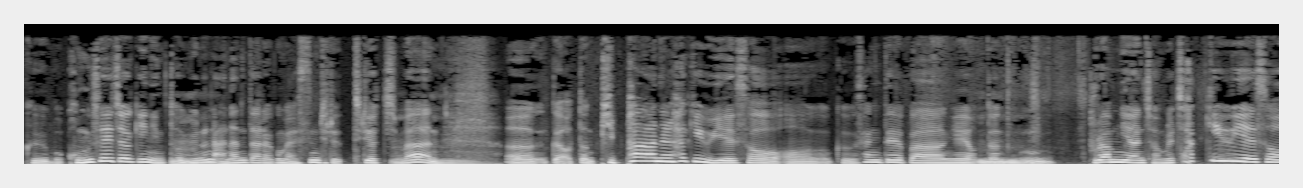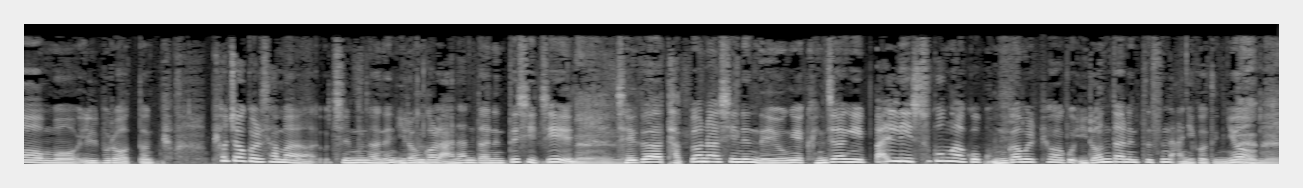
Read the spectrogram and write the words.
그 뭐 공세적인 인터뷰는 음. 안 한다라고 말씀드렸지만, 음. 어, 그러니까 어떤 비판을 하기 위해서 어, 그 상대방의 어떤 음, 불합리한 점을 찾기 위해서 뭐 일부러 어떤 표, 적을 삼아 질문하는 이런 걸 안 한다는 뜻이지 네. 제가 답변하시는 내용에 굉장히 빨리 수긍하고 공감을 표하고 이런다는 뜻은 아니거든요. 네, 네.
